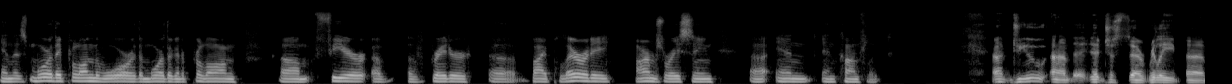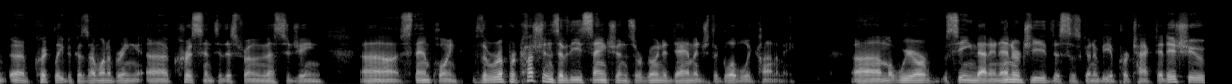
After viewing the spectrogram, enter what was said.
and the more they prolong the war, the more they're going to prolong um, fear of of greater uh, bipolarity, arms racing, uh, and and conflict. Uh, do you uh, uh just uh, really uh, uh, quickly, because I want to bring Chris into this from a messaging standpoint, the repercussions of these sanctions are going to damage the global economy. Um, we are seeing that in energy. This is going to be a protected issue.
